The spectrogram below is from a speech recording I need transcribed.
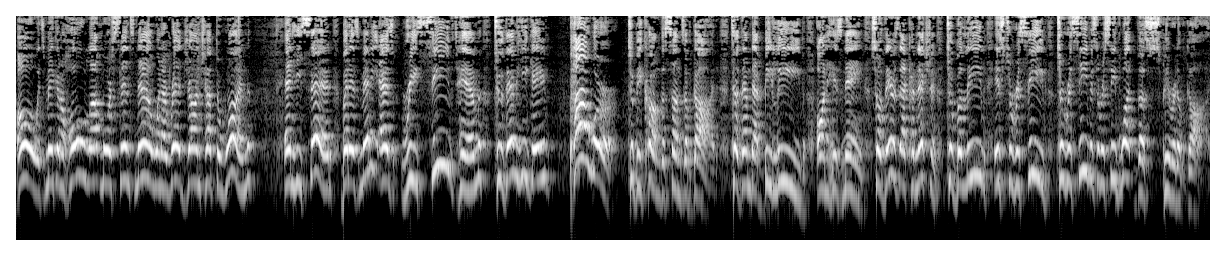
Oh, it's making a whole lot more sense now when I read John chapter 1 and he said, but as many as received him, to them he gave power to become the sons of God, to them that believe on his name. So there's that connection. To believe is to receive. To receive is to receive what? The Spirit of God.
